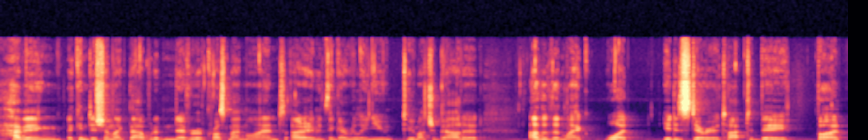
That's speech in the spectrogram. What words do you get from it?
having a condition like that would have never have crossed my mind. I don't even think I really knew too much about it other than like what it is stereotyped to be. But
